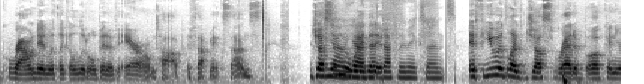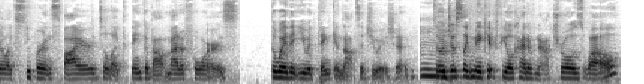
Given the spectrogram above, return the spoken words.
grounded with like a little bit of air on top, if that makes sense. Just yeah, in the yeah, way that, that, if, definitely makes sense. if you had like just read a book and you're like super inspired to like think about metaphors the way that you would think in that situation. So Mhm. just like make it feel kind of natural as well.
